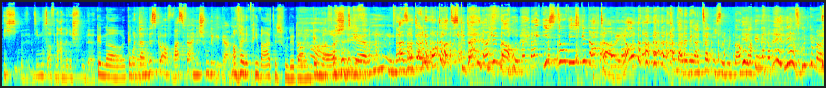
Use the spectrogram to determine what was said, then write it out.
ich, die muss auf eine andere Schule. Genau, genau. Und dann bist du auf was für eine Schule gegangen? Auf eine private Schule dann, Aha, genau. Verstehe. Hm, also deine Mutter hat sich gedacht, ja genau, ist so wie ich gedacht habe, ja? Kann leider den Akzent nicht so gut nachmachen. Genau. Nee, hast gut gemacht.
